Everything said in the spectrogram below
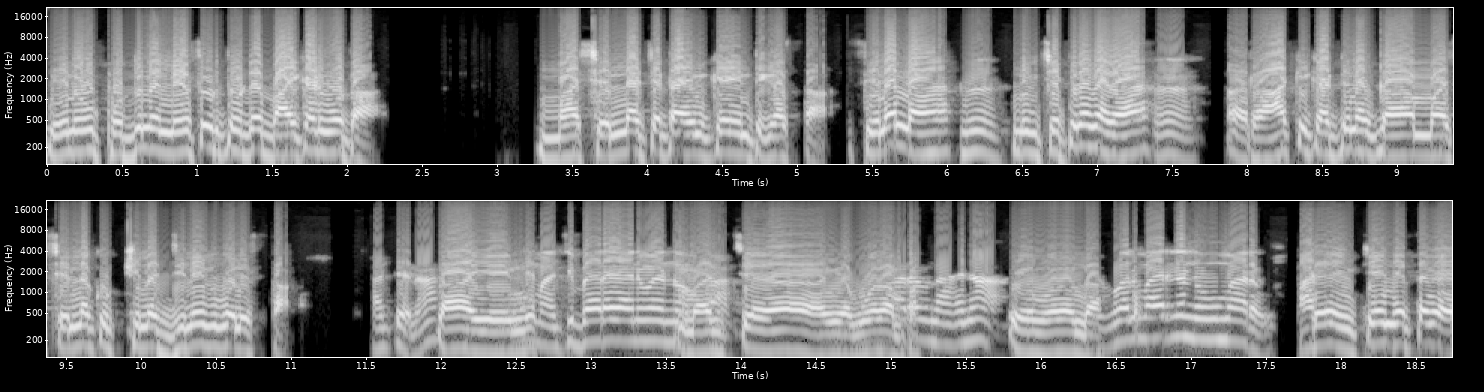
నేను పొద్దున్న లేసుడితోటే బాయికాడికి పోతా. మా చెల్లి వచ్చే టైంకే ఇంటికి వస్తా. ఆ, నీకు చెప్పినా కదా? రాఖీ కట్టినాక మా చెల్లకు కిలో జిలేబీ కొనిస్తా. అంతేనా? మంచి బేర మంచిగా మారినా నువ్వు మారు అరే ఇంకేం చెప్తామే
